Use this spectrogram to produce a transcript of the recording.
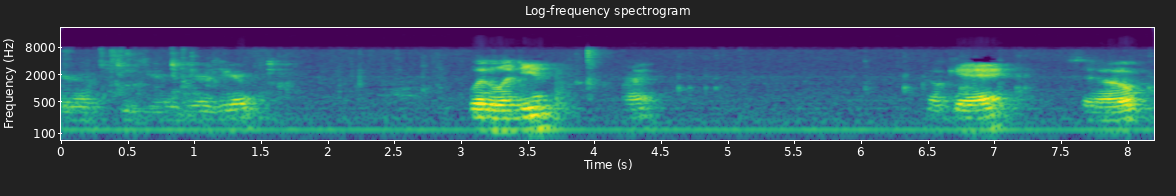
zero, two, zero, zero, zero. Little Indian, right? Okay, so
